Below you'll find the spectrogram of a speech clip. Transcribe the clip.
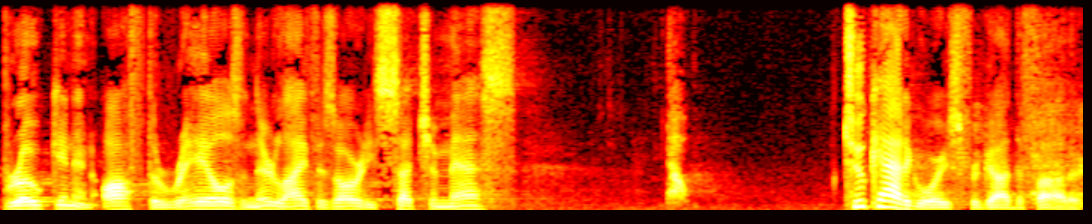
broken and off the rails and their life is already such a mess. No. Two categories for God the Father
